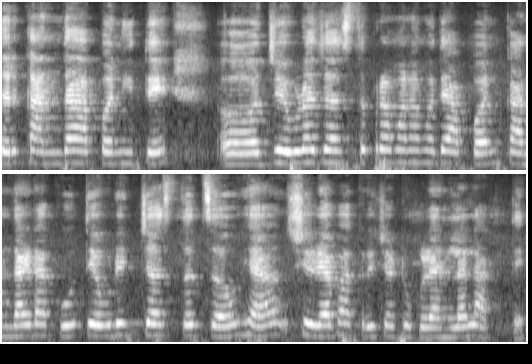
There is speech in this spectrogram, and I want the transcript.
तर कांदा आपण इथे जेवढा जास्त प्रमाणामध्ये आपण कांदा टाकू तेवढीच जास्त चव ह्या शिळ्या भाकरीच्या तुकड्यांना लागते.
